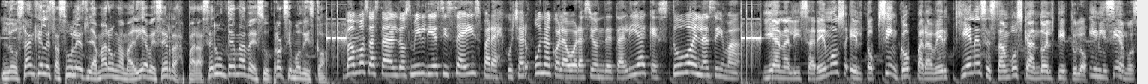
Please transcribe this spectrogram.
Los Ángeles Azules llamaron a María Becerra para hacer un tema de su próximo disco. Vamos hasta el 2016 para escuchar una colaboración de Thalía que estuvo en la cima. Y analizaremos el top 5 para ver quiénes están buscando el título. Iniciemos.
